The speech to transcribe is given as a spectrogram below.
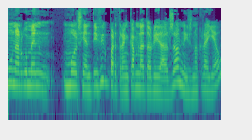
Un argument molt científic per trencar amb la teoria dels ovnis, no creieu?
